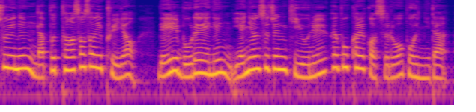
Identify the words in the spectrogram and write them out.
추위는 낮부터 서서히 풀려 내일 모레에는 예년 수준 기온을 회복할 것으로 보입니다.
